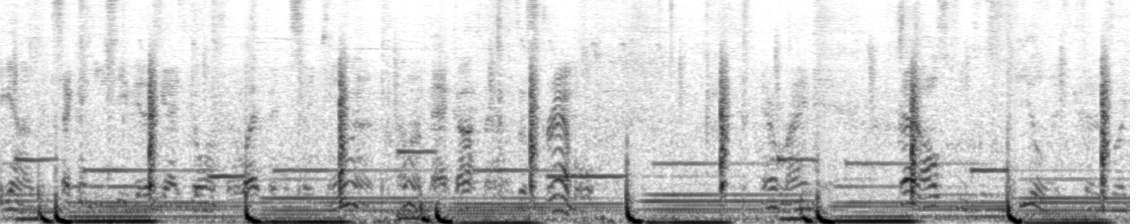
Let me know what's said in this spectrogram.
Again, the second you see the other guys going for the weapon, it's like, I'm gonna, I'm gonna back off now. It's a scramble. Never mind. That also means just feel it because like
